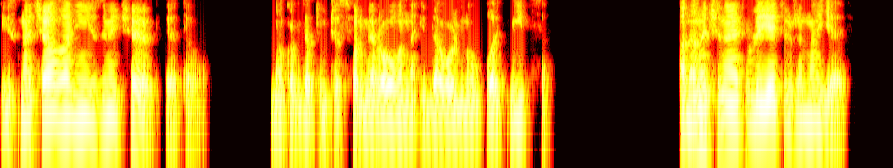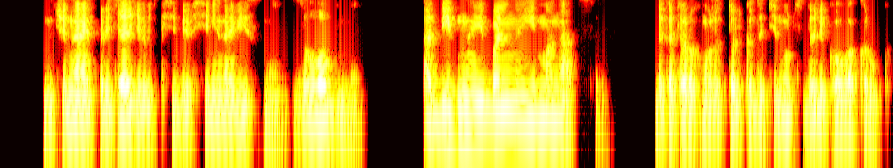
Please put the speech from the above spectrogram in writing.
И сначала они не замечают этого, но когда туча сформирована и довольно уплотнится, она начинает влиять уже на явь, начинает притягивать к себе все ненавистные, злобные, обидные и больные эманации, до которых может только дотянуться далеко вокруг.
